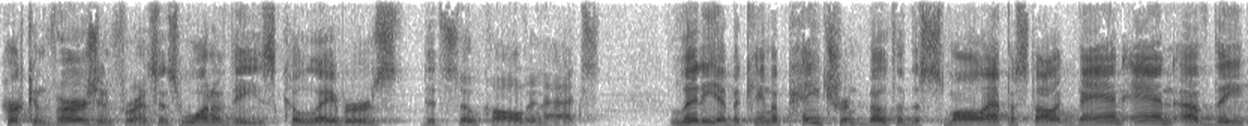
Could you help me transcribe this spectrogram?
her conversion, for instance, one of these co laborers, that's so called in Acts, Lydia, became a patron both of the small apostolic band and of the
